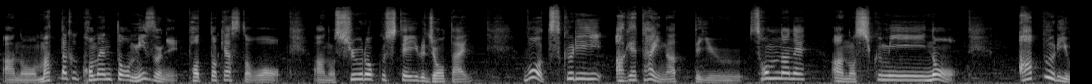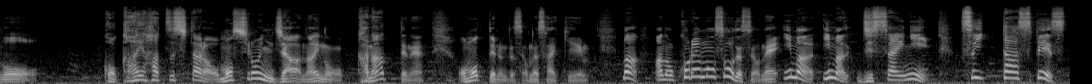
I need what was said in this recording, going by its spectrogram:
あの全くコメントを見ずにポッドキャストをあの収録している状態。を作り上げたいなっていうそんなねあの仕組みのアプリをこう開発したら面白いんじゃないのかなってね思ってるんですよね最近。まああのこれもそうですよね。今今実際にツイッタースペース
